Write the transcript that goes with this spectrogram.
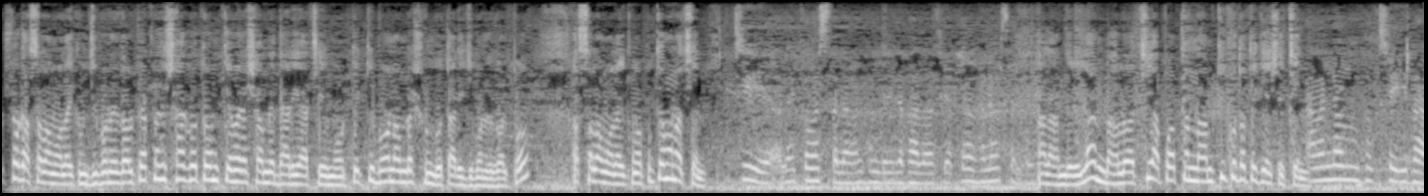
দর্শক আসসালামু আলাইকুম। জীবনের গল্পে আপনাদের স্বাগতম। ক্যামেরার সামনে দাঁড়িয়ে আছে এই মুহূর্তে একটি বোন। আমরা শুনব তারই জীবনের গল্প। আসসালামু আলাইকুম আপু কেমন আছেন? জি ওয়ালাইকুম আসসালাম। আলহামদুলিল্লাহ ভালো আছি। আপনারা ভালো আছেন? আলহামদুলিল্লাহ আমি ভালো আছি। আপু আপনার নাম কি? কোথা থেকে এসেছেন? আমার নাম হচ্ছে ইভা।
